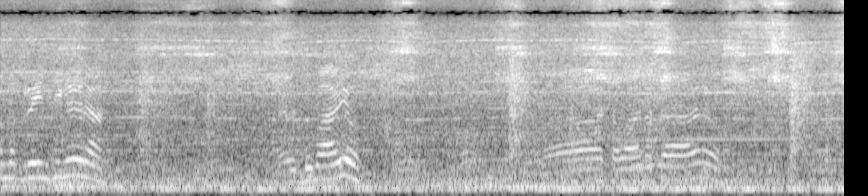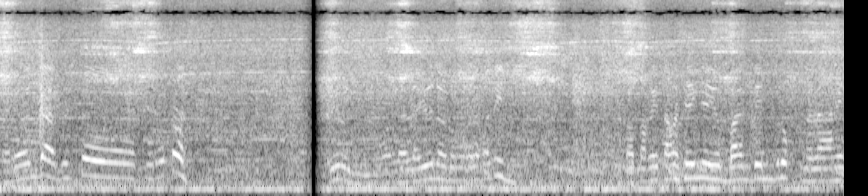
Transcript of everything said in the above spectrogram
Nila mag-ranging ngayon ah. Ayaw dumayo. Ah, sawa na sa ano. Sa ronda, gusto puro tos. Ayun, mukhang lalayo na mga kapatid. Papakita ko sa inyo yung Vandenbroek na lahi.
